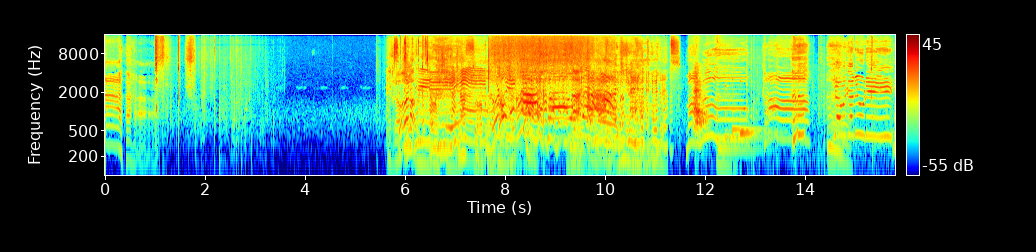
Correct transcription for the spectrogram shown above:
Wibbits. Mamu. Ka. Yabagadoodie!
